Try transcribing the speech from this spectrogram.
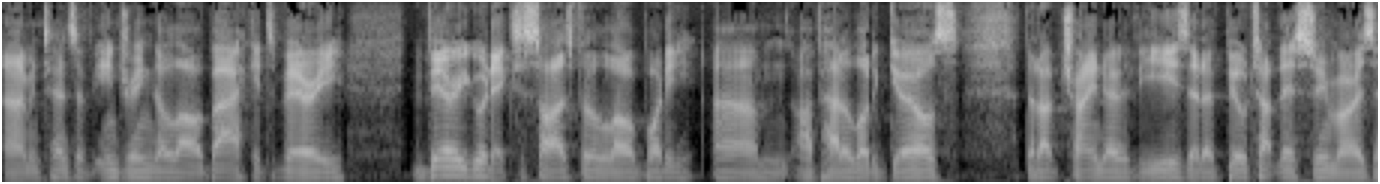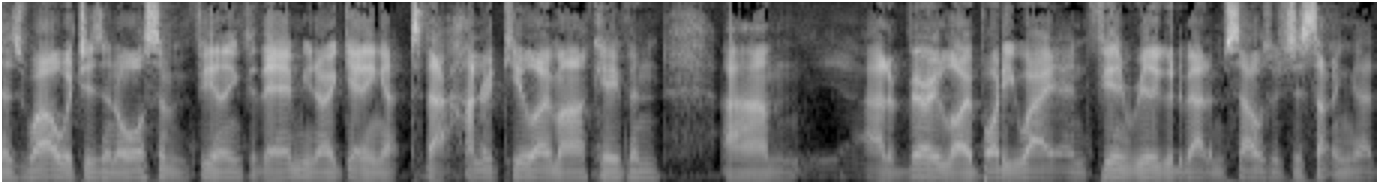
um, in terms of injuring the lower back. It's very very good exercise for the lower body. Um, I've had a lot of girls that I've trained over the years that have built up their sumos as well, which is an awesome feeling for them. You know, getting up to that hundred kilo mark even um, at a very low body weight and feeling really good about themselves, which is something that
